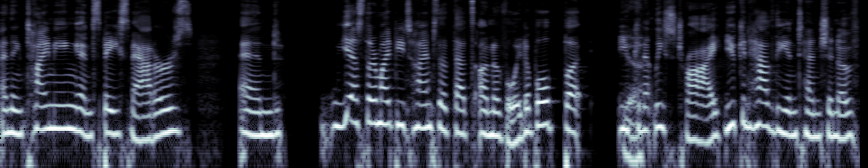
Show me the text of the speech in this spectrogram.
I think timing and space matters. And yes, there might be times that that's unavoidable, but you Yeah. can at least try. You can have the intention of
